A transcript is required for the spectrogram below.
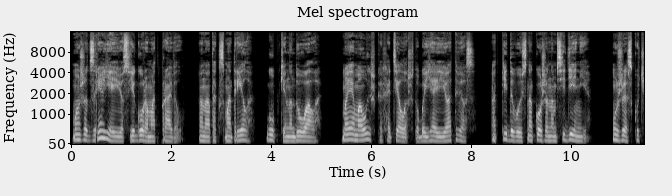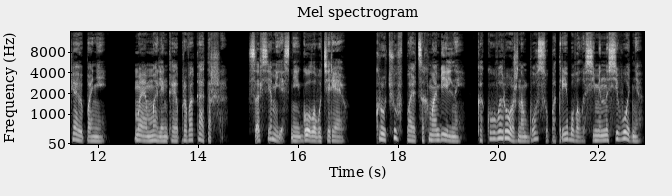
Может, зря я ее с Егором отправил. Она так смотрела, губки надувала. Моя малышка хотела, чтобы я ее отвез. Откидываюсь на кожаном сиденье. Уже скучаю по ней. Моя маленькая провокаторша. Совсем я с ней голову теряю. Кручу в пальцах мобильный, Какого рожна боссу потребовалось именно сегодня?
